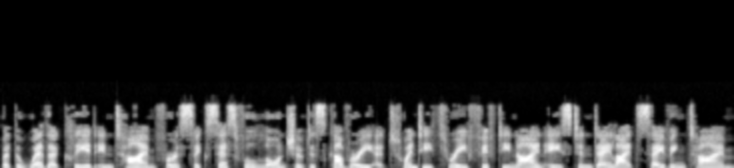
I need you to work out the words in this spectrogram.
but the weather cleared in time for a successful launch of Discovery at 23:59 Eastern Daylight Saving Time.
